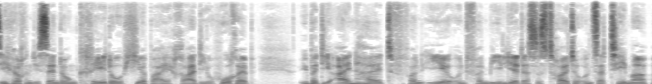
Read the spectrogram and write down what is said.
Sie hören die Sendung Credo hier bei Radio Horeb über die Einheit von Ehe und Familie. Das ist heute unser Thema.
